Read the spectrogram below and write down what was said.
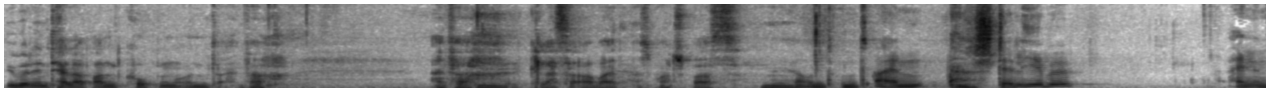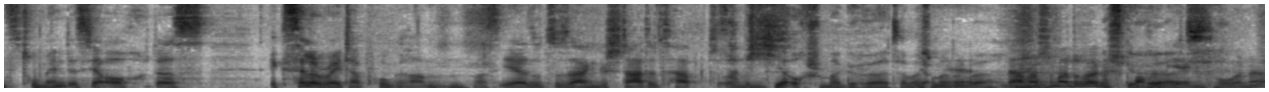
über den Tellerrand gucken und einfach, einfach klasse arbeiten. Das macht Spaß. Ja, und, und ein Stellhebel, ein Instrument ist ja auch das Accelerator-Programm, was ihr sozusagen gestartet habt. Habe ich hier auch schon mal gehört. Haben wir schon mal drüber? Da haben wir schon mal drüber gesprochen gehört. irgendwo. Ne?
